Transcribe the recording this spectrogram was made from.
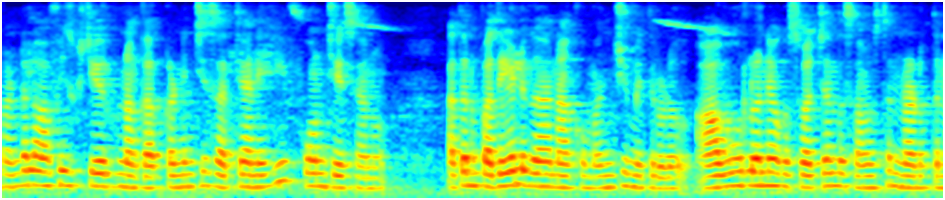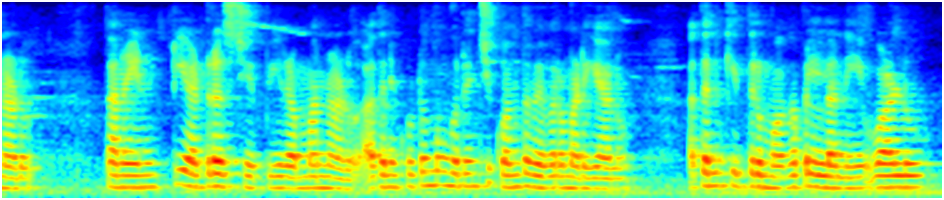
మండల ఆఫీస్కి చేరుకున్నాక అక్కడి నుంచి సత్యానికి ఫోన్ చేశాను. అతను పదేళ్ళుగా నాకు మంచి మిత్రుడు. ఆ ఊర్లోనే ఒక స్వచ్ఛంద సంస్థను నడుపుతున్నాడు. తన ఇంటి అడ్రస్ చెప్పి రమ్మన్నాడు. అతని కుటుంబం గురించి కొంత వివరం అడిగాను. అతనికి ఇద్దరు మగపిల్లలని వాళ్ళు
